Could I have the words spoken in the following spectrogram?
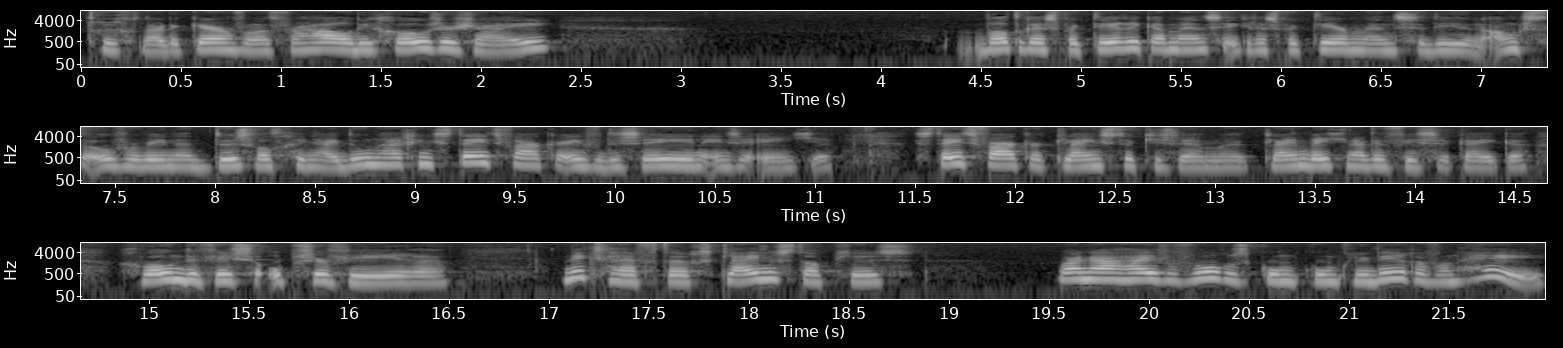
Terug naar de kern van het verhaal. Die gozer zei: Wat respecteer ik aan mensen? Ik respecteer mensen die hun angsten overwinnen. Dus wat ging hij doen? Hij ging steeds vaker even de zee in in zijn eentje. Steeds vaker klein stukje zwemmen, klein beetje naar de vissen kijken. Gewoon de vissen observeren. Niks heftigs, kleine stapjes. Waarna hij vervolgens kon concluderen van... hé, hey,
